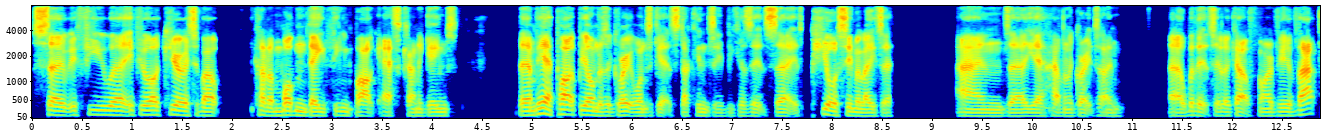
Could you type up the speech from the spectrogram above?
So if you uh, if you are curious about kind of modern day theme park s kind of games, then yeah, Park Beyond is a great one to get stuck into because it's uh, it's pure simulator, and uh, yeah, having a great time uh, with it. So look out for my review of that,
